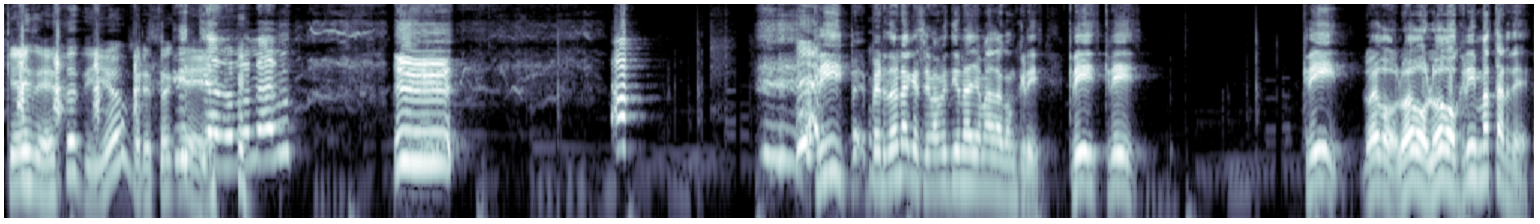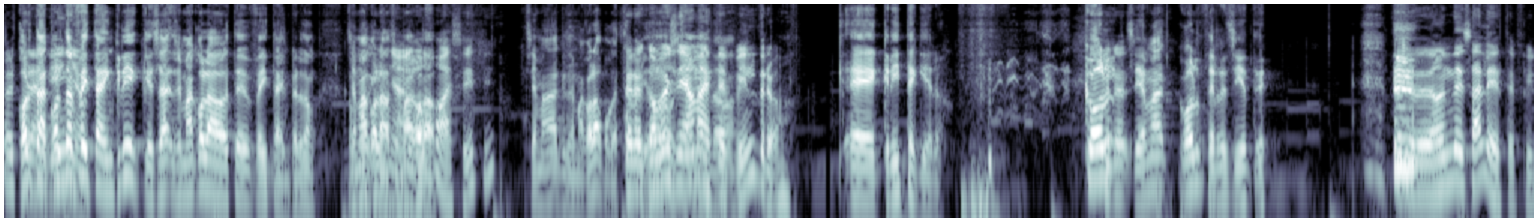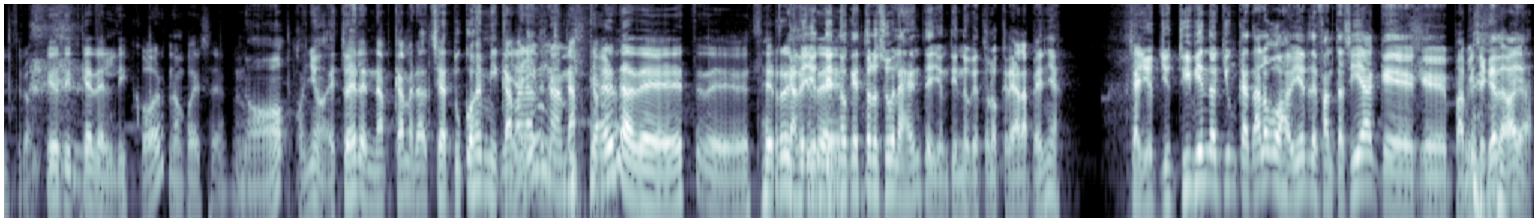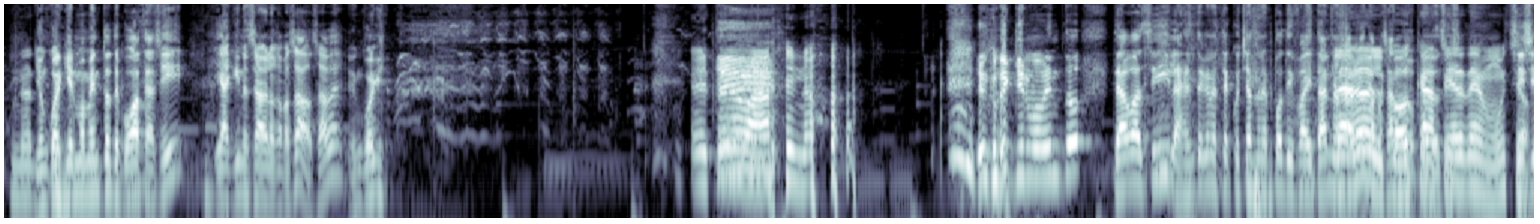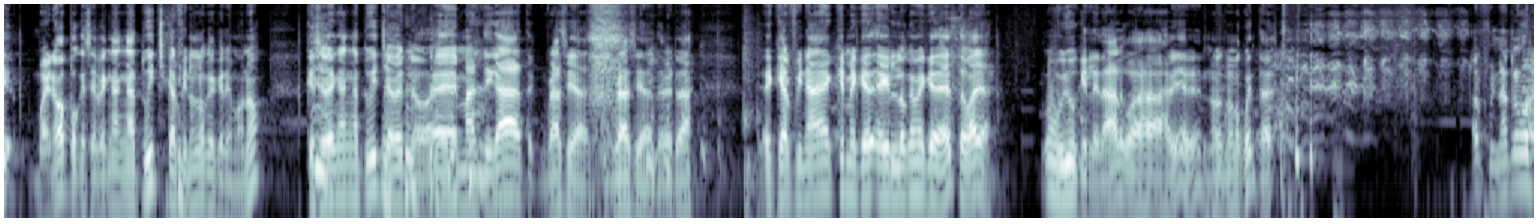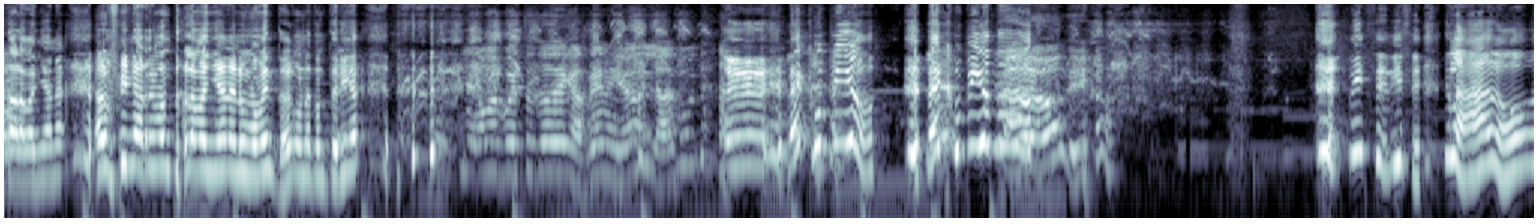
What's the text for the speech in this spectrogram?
¿Qué es esto, tío? ¿Pero esto qué es? Cristiano Ronaldo. Chris, pe- perdona que se me ha metido una llamada con Chris. Chris, Chris. Chris, luego, luego, luego, Chris, más tarde. Hostia, corta, corta el. FaceTime, Chris, que se, me ha colado este FaceTime, perdón. Se me ha colado, se me ha colado. ojo así, tío. Se que se me ha colado porque estaba ¿Pero yo cómo se llama charlando. este filtro? Eh, Chris, te quiero. Col, Pero- se llama Col CR7. ¿Pero de dónde sale este filtro? Quiero decir, ¿que del Discord? No puede ser. ¿no? Coño, esto es el Snap Camera. O sea, tú coges mi Y cámara hay del una Snap Camera. mierda de este, de CR7. Claro, yo entiendo que esto lo sube la gente, yo entiendo que esto lo crea la peña. O sea, yo, yo estoy viendo aquí un catálogo, Javier, de fantasía que, que para mí se queda, vaya. No Yo en te- cualquier momento te puedo hacer así y aquí no sabes lo que ha pasado, ¿sabes? En cualquier... Esto no va, no. en cualquier momento te hago así y la gente que no está escuchando en Spotify y tal no sabe Claro, lo que el está pasando. podcast pero sí- pierde mucho. Sí, sí. Bueno, porque se vengan a Twitch, que al final es lo que queremos, ¿no? Que se vengan a Twitch a vernos. Eh, Martigat, gracias, gracias, de verdad. Es que al final es, que me queda- es lo que me queda esto, vaya. Uy, uy, que le da algo a Javier, ¿eh? No, no lo cuenta, ¿eh? al final ha remontado la mañana. Al final ha remontado la mañana en un momento, ¿eh? Con una tontería. ¿Cómo he puesto todo de café? Me cago en la puta. Eh, ¡La he escupido! ¡La he escupido todo! Claro, tío. Dice, dice, claro.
